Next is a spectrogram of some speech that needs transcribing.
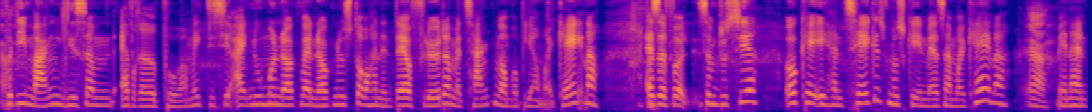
ja. fordi mange ligesom er vrede på ham. Ikke? De siger, ej, nu må nok være nok, nu står han endda og flytter med tanken om at blive amerikaner. altså, for, som du siger, okay, han tækkes måske en masse amerikaner, ja. men han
